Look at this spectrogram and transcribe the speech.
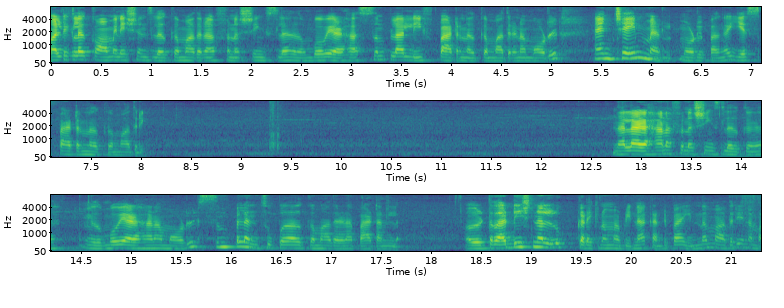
மல்டி கலர் காம்பினேஷன்ஸில் இருக்க மாதிரியான ஃபினிஷிங்ஸில் ரொம்பவே அழகாக சிம்பிளாக லீஃப் பேட்டர்ன் இருக்க மாதிரியான model and chain model model பாருங்கள் எஸ் பேட்டர்ன் இருக்க மாதிரி. நல்ல அழகான ஃபினிஷிங்ஸில் இருக்குங்க. இது ரொம்பவே அழகான மாடல் சிம்பிள் அண்ட் சூப்பராக இருக்க மாதிரியான பேட்டர்னில் ஒரு ட்ரெடிஷ்னல் லுக் கிடைக்கணும் அப்படின்னா கண்டிப்பாக இந்த மாதிரி நம்ம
